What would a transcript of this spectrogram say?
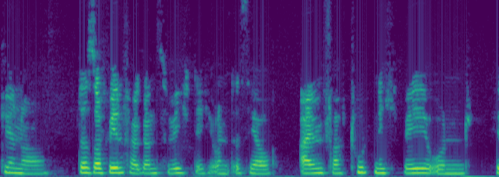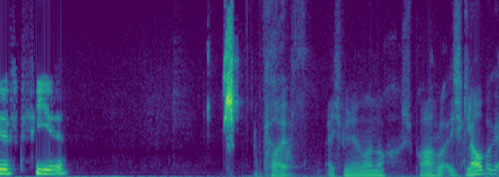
Genau. Das ist auf jeden Fall ganz wichtig und ist ja auch einfach, tut nicht weh und hilft viel. Voll. Ich bin immer noch sprachlos. Ich glaube,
